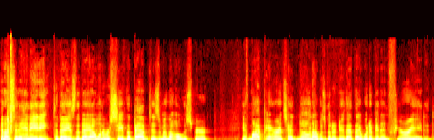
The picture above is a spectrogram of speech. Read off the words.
and I said, Aunt Edie, today is the day I want to receive the baptism in the Holy Spirit. If my parents had known I was going to do that, they would have been infuriated.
